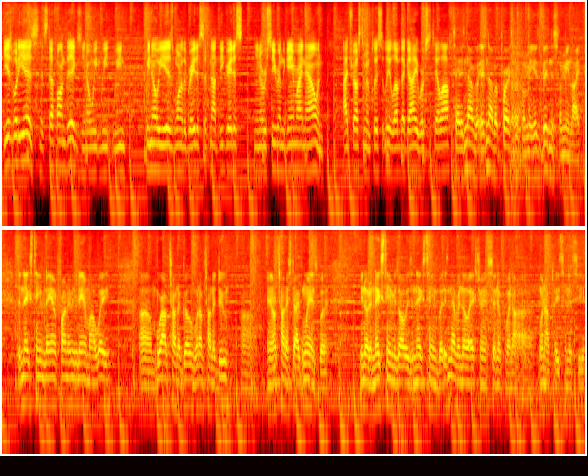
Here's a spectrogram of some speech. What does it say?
he is what he is. It's Stefon Diggs. You know, we, we, we, we know he is one of the greatest, if not the greatest, you know, receiver in the game right now, and I trust him implicitly. Love that guy. He works his tail off. It's never, it's never personal for me. It's business for me. Like the next team, they in front of me, they in my way. Um, where I'm trying to go, what I'm trying to do, uh, and I'm trying to stack wins. But you know, the next team is always the next team, but it's never no extra incentive when I when I play Tennessee.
